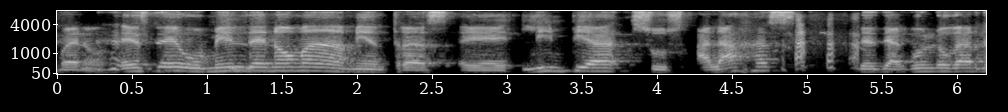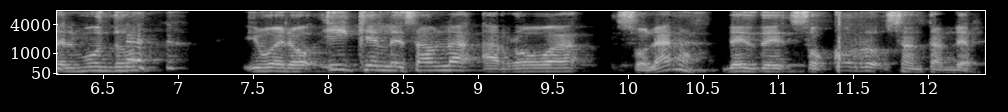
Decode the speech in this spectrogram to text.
Bueno, este humilde nómada mientras eh, limpia sus alhajas desde algún lugar del mundo. Y bueno, y quien les habla, arroba Solano, desde Socorro, Santander.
